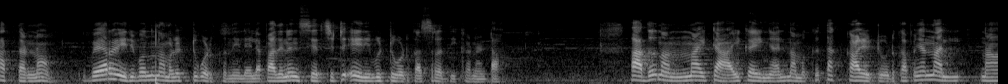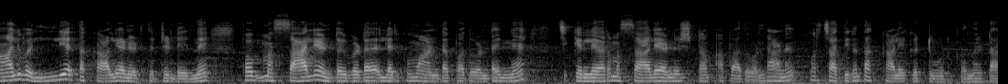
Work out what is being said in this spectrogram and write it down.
പത്തെണ്ണോ വേറെ എരിവൊന്നും നമ്മൾ ഇട്ട് കൊടുക്കുന്നില്ലല്ലോ. അപ്പോൾ അതിനനുസരിച്ചിട്ട് എരിവ് ഇട്ട് കൊടുക്കാൻ ശ്രദ്ധിക്കണം കേട്ടോ അപ്പം അത് നന്നായിട്ട് ആയി കഴിഞ്ഞാൽ നമുക്ക് തക്കാളി ഇട്ട് കൊടുക്കുക അപ്പോൾ ഞാൻ നല്ല നാല് വലിയ തക്കാളിയാണ് എടുത്തിട്ടുണ്ടായിരുന്നത് അപ്പം മസാലയാണ് കേട്ടോ ഇവിടെ എല്ലാവർക്കും വേണ്ട അപ്പോൾ അതുകൊണ്ട് തന്നെ ചിക്കൻ ലെയർ മസാലയാണ് ഇഷ്ടം. അപ്പോൾ അതുകൊണ്ടാണ് കുറച്ചധികം തക്കാളിയൊക്കെ ഇട്ട് കൊടുക്കുന്നത് കേട്ടോ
